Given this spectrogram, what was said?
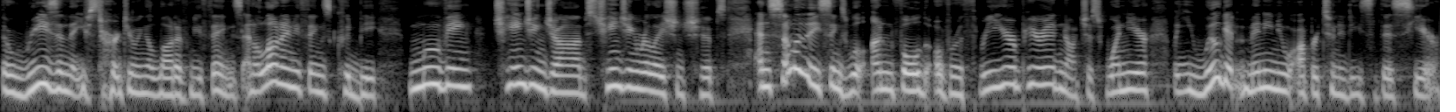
the reason that you start doing a lot of new things. And a lot of new things could be moving, changing jobs, changing relationships. And some of these things will unfold over a three year period, not just one year, but you will get many new opportunities this year.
